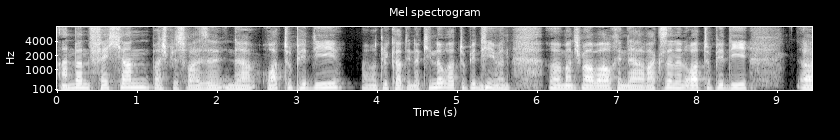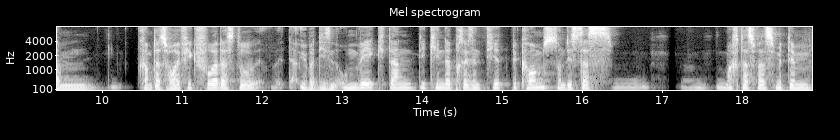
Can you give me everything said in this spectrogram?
anderen Fächern, beispielsweise in der Orthopädie, wenn man Glück hat in der Kinderorthopädie, wenn, manchmal aber auch in der Erwachsenenorthopädie. Ähm, Kommt das häufig vor, dass du über diesen Umweg dann die Kinder präsentiert bekommst und ist das macht das was mit dem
